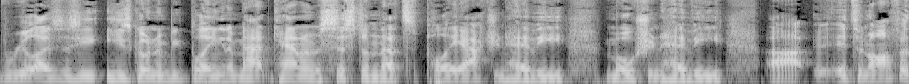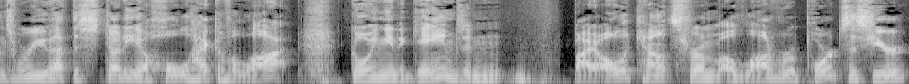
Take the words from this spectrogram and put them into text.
realizes he, he's going to be playing in a Matt Canada system that's play action heavy, motion heavy. Uh, it's an offense where you have to study a whole heck of a lot going into games. And by all accounts, from a lot of reports this year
